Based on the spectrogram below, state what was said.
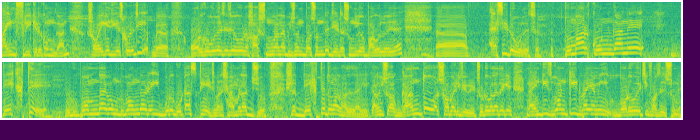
মাইন্ড ফ্রিক এরকম গান। সবাইকে জিজ্ঞেস করেছি অর্ঘ বলেছে যে ওর হাসনুয়ানা ভীষণ পছন্দের যেটা শুনলেও পাগল হয়ে যায়। অ্যাসিডও বলেছে। তোমার কোন গানে দেখতে রূপমদা এবং রূপমদার এই পুরো গোটা স্টেজ মানে সাম্রাজ্য সেটা দেখতে তোমার ভালো লাগে? আমি সব গান তো সবারই ফেভারিট ছোটোবেলা থেকে নাইনটিস বন কিড ভাই আমি বড় হয়েছি ফসিল শুনে।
